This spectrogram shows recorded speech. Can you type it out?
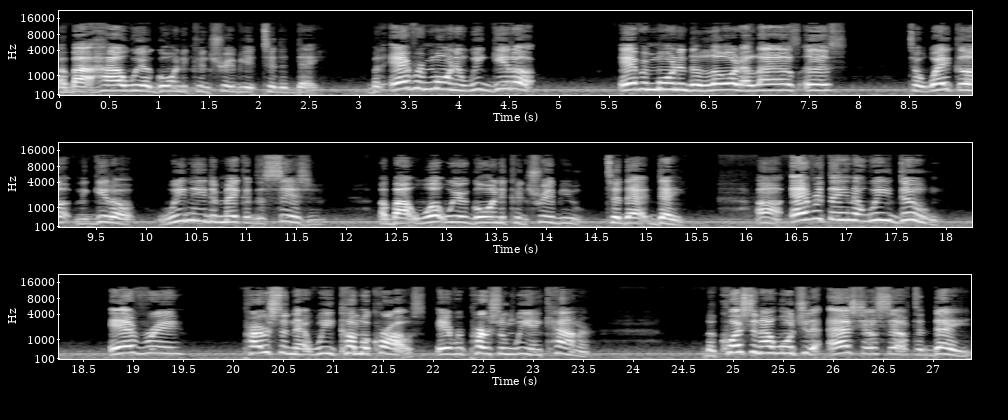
about how we are going to contribute to the day. But every morning we get up, every morning the Lord allows us to wake up and get up. We need to make a decision about what we're going to contribute to that day. Uh, everything that we do, every person that we come across, every person we encounter, the question I want you to ask yourself today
